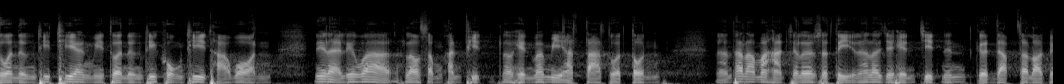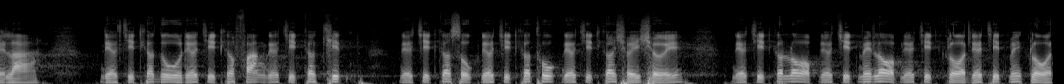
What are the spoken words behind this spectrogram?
ตัวหนึ่งที่เที่ยง มีตัวหนึ่งที่คงที่ถาวรนี่แหละเรียกว่าเราสำคัญผิด เราเห็นว่ามีอัตตาตัวตนนะถ้าเรามาหัดเจริญสตินะเราจะเห็นจิตนั้นเกิดดับตลอดเวลา เดี๋ยวจิตก็ดู เดี๋ยวจิตก็ฟัง เดี๋ยวจิตก็คิด เดี๋ยวจิตก็สุข เดี๋ยวจิตก็ทุกข์ เดี๋ยวจิตก็เฉยเฉย เดี๋ยวจิตก็โลภเดี๋ยวจิตไม่โลภเดี๋ยวจิตโกรธเดี๋ยวจิตไม่โกรธ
